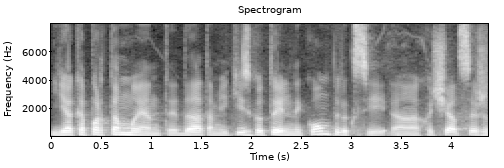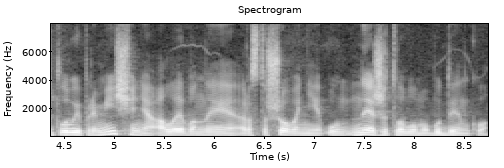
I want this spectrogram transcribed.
як апартаменти, да, там якісь готельні комплекси, е, хоча це житлові приміщення, але вони розташовані у нежитловому будинку.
